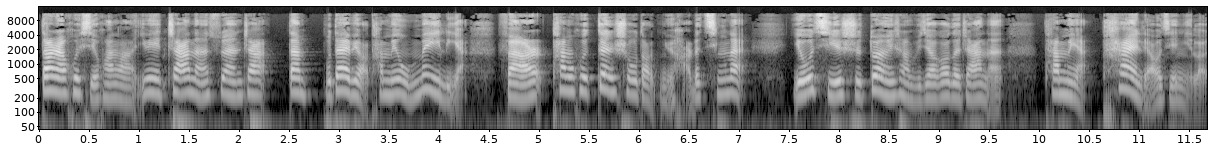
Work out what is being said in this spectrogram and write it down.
当然会喜欢啦，因为渣男虽然渣，但不代表他没有魅力啊，反而他们会更受到女孩的青睐。尤其是段位上比较高的渣男，他们呀太了解你了，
